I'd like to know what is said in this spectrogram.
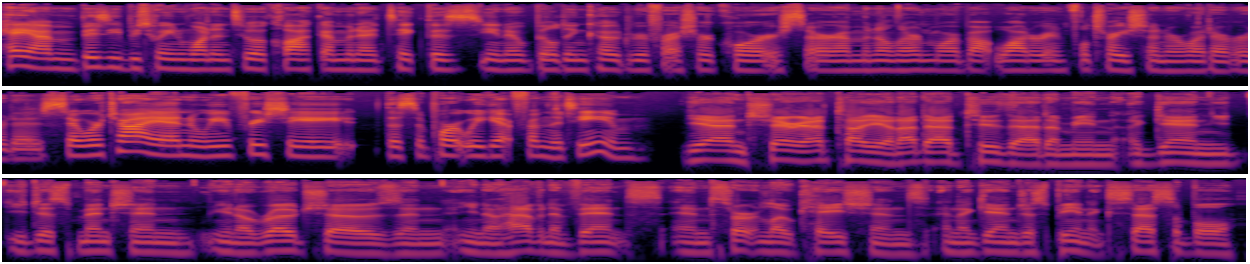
hey, I'm busy between one and two o'clock. I'm going to take this, you know, building code refresher course, or I'm going to learn more about water infiltration or whatever it is. So we're trying. We appreciate the support we get from the team. Yeah, and Sherry, I tell you, and I'd add to that. I mean, again, you, you just mentioned, you know, road shows and, you know, having events in certain locations. And again, just being accessible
